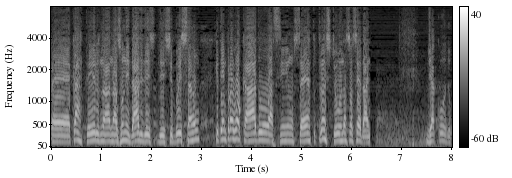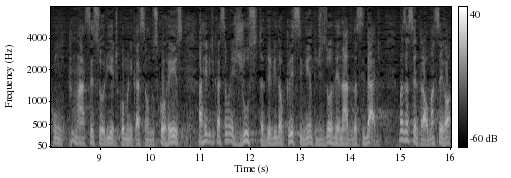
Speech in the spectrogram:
é, carteiros na, nas unidades de distribuição que tem provocado assim um certo transtorno na sociedade. De acordo com a assessoria de comunicação dos Correios, a reivindicação é justa devido ao crescimento desordenado da cidade. Mas a Central Maceió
